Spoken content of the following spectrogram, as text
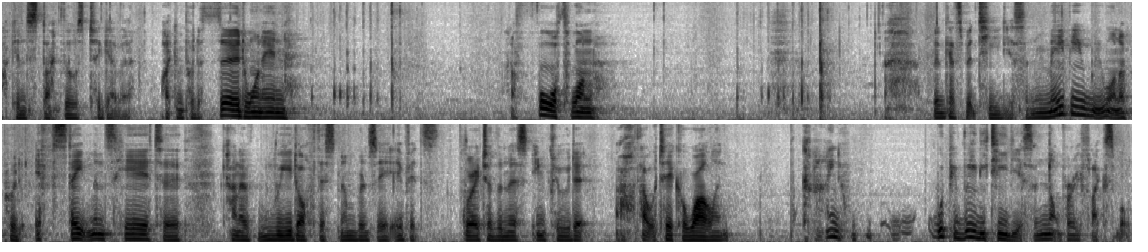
I can stack those together. I can put a third one in, a fourth one. Then it gets a bit tedious. And maybe we want to put if statements here to kind of read off this number and say if it's greater than this, include it. Oh, that would take a while and kind of would be really tedious and not very flexible.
